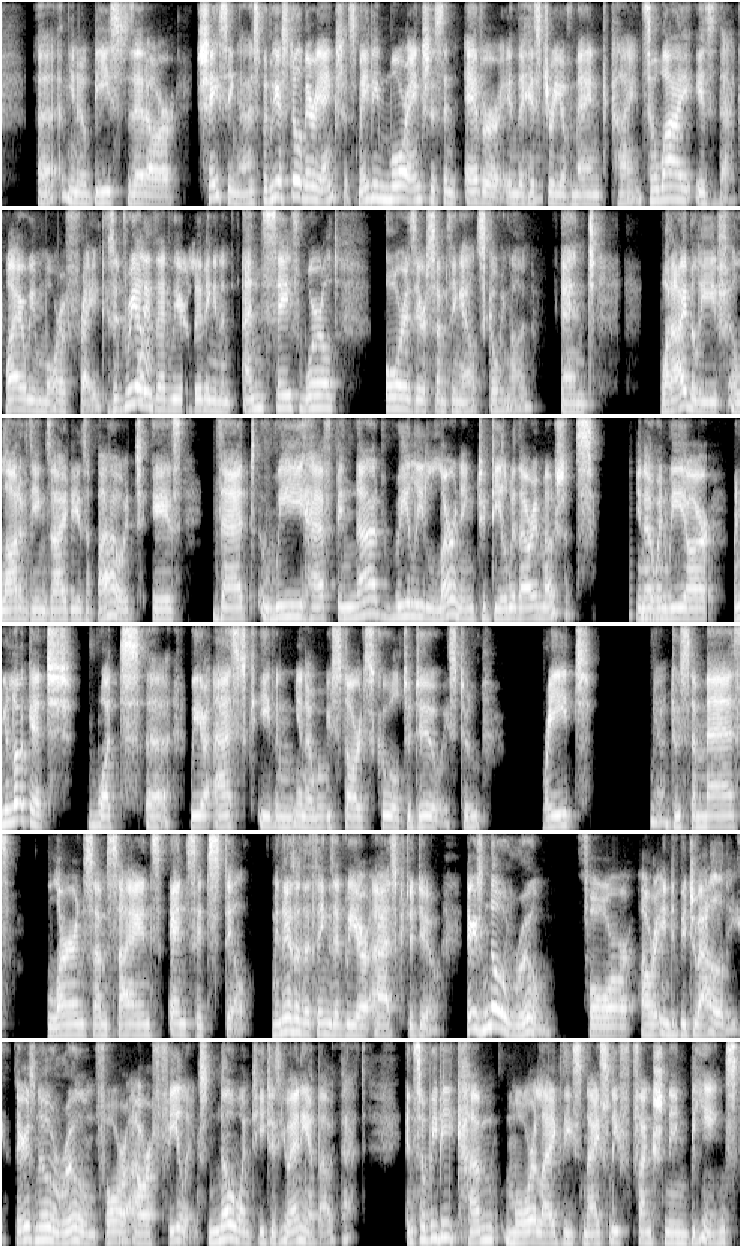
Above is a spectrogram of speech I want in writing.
uh, you know beasts that are chasing us, but we are still very anxious, maybe more anxious than ever in the mm-hmm. history of mankind. So why is that? Why are we more afraid? Is it really yeah. that we are living in an unsafe world? or is there something else going on? And what I believe a lot of the anxiety is about is that we have been not really learning to deal with our emotions. You know, mm. when we are, when you look at what uh, we are asked, even, you know, when we start school to do is to read, you know, do some math, learn some science, and sit still. I mean, those are the things that we are asked to do. There's no room for our individuality. There's no room for mm. our feelings. No one teaches you any about that. And so we become more like these nicely functioning beings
